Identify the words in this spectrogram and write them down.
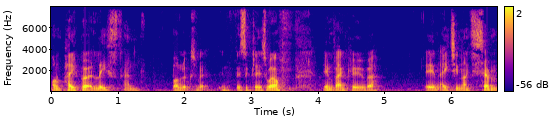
on paper at least, and by looks of it physically as well, in Vancouver in 1897.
